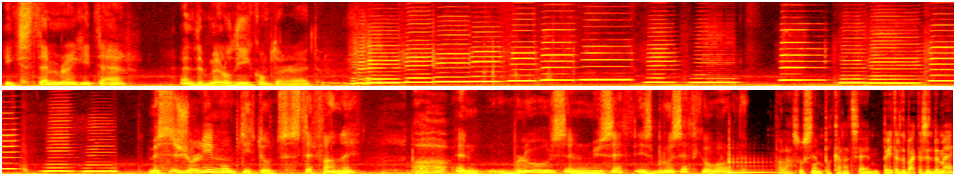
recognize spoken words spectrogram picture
Ik stem een gitaar en de melodie komt eruit. Mais c'est joli, mon petit tout, Stéphane. Hè? Oh, en blues en muzet is blueset geworden. Voilà, zo simpel kan het zijn. Peter de Bakker zit bij mij,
